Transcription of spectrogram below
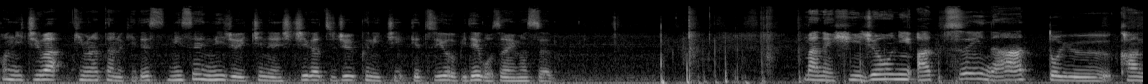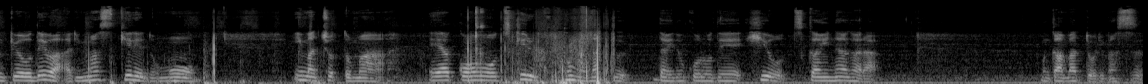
こんにちは木村たぬきです。2021年7月19日月曜日でございます。まあね非常に暑いなという環境ではありますけれども今ちょっとまあエアコンをつけることもなく台所で火を使いながら頑張っております、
